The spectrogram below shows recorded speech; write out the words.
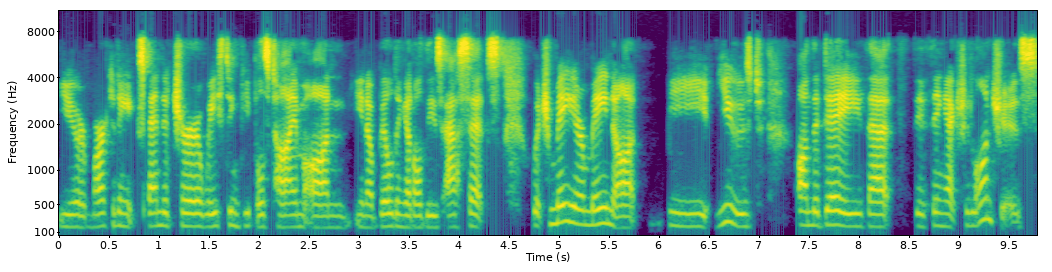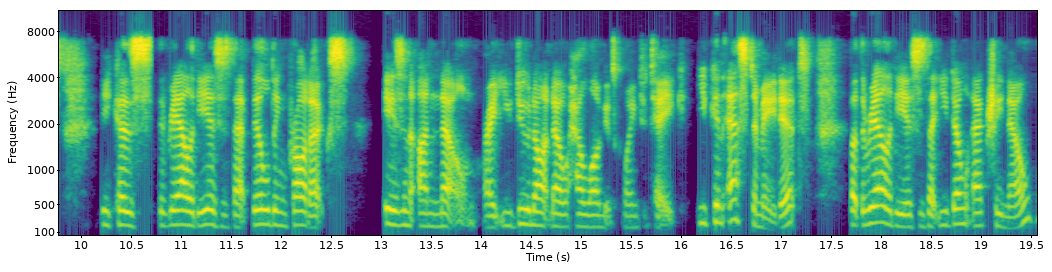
your marketing expenditure, wasting people's time on, you know, building out all these assets, which may or may not be used on the day that the thing actually launches. Because the reality is, is that building products is an unknown, right? You do not know how long it's going to take. You can estimate it, but the reality is, is that you don't actually know.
